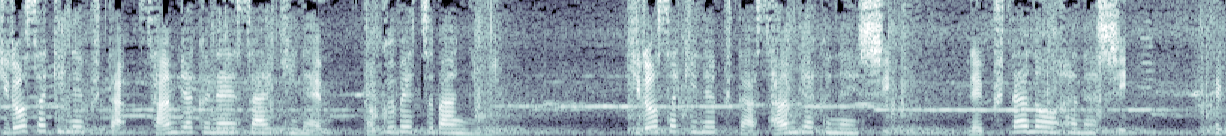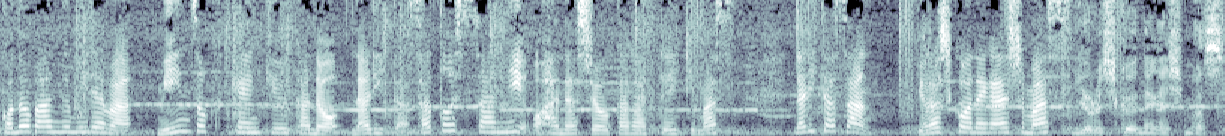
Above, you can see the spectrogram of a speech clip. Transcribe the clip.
弘前ねぷた300年祭記念特別番組。弘前ねぷた300年史ねぷたのお話。この番組では民族研究家の成田聡さんにお話を伺っていきます。成田さんよろしくお願いします。よろしくお願いします。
